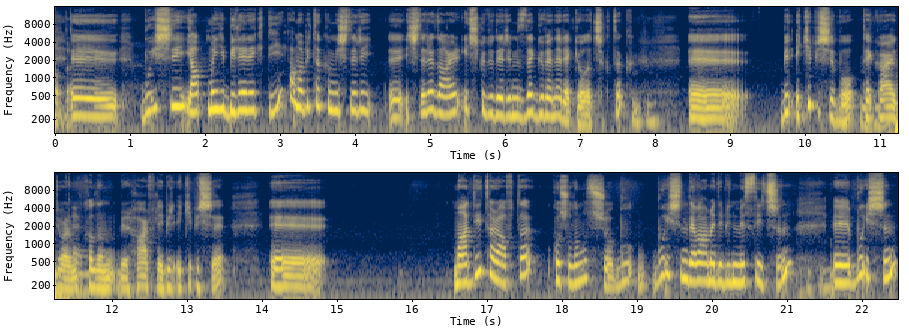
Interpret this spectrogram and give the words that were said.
e, bu işi yapmayı bilerek değil ama bir takım işleri e, içlere dair içgüdülerimize güvenerek yola çıktık. E, bir ekip işi bu. Tekrar ediyorum evet. kalın bir harfle bir ekip işi. E, maddi tarafta koşulumuz şu. Bu bu işin devam edebilmesi için e, bu işin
